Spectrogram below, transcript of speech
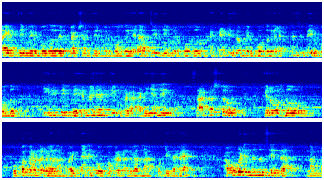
ಲೈಟ್ ಥೀಮ್ ಇರ್ಬೋದು ರಿಫ್ಲೆಕ್ಷನ್ ಥೀಮ್ ಇರ್ಬೋದು ಎನರ್ಜಿ ಥೀಮ್ ಇರ್ಬೋದು ಮ್ಯಾಗ್ನೆಟಿಸಮ್ ಇರ್ಬೋದು ಎಲೆಕ್ಟ್ರಿಸಿಟಿ ಇರ್ಬೋದು, ಈ ರೀತಿ ಬೇರೆ ಬೇರೆ ಥೀಮ್ಗಳ ಅಡಿಯಲ್ಲಿ ಸಾಕಷ್ಟು ಕೆಲವೊಂದು ಉಪಕರಣಗಳನ್ನು, ವೈಜ್ಞಾನಿಕ ಉಪಕರಣಗಳನ್ನು ಕೊಟ್ಟಿದ್ದಾರೆ. ಅವುಗಳಿಂದಲೂ ಸಹಿತ ನಮ್ಮ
